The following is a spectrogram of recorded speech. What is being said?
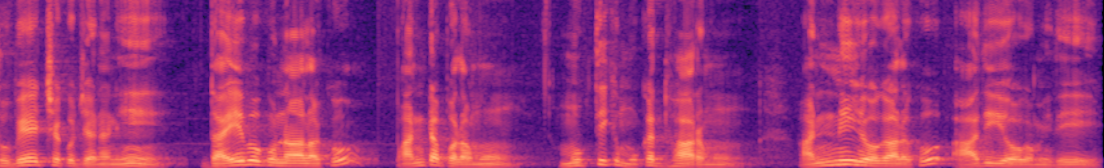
శుభేచ్ఛకు జనని దైవ గుణాలకు పంట పొలము ముక్తికి ముఖద్వారము అన్ని యోగాలకు ఆది యోగం ఇది.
